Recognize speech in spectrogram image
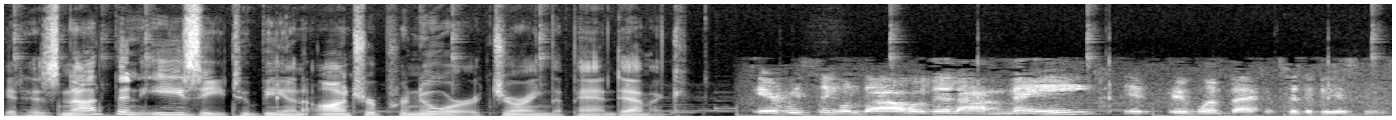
it has not been easy to be an entrepreneur during the pandemic. Every single dollar that I made, it, it went back into the business.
